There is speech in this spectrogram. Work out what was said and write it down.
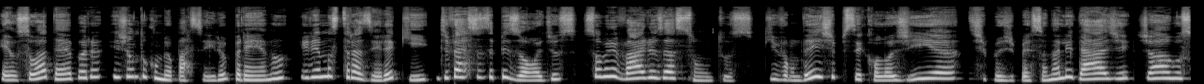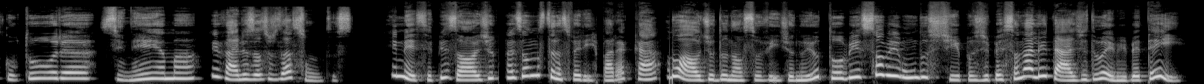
Eu sou a Débora e, junto com meu parceiro Breno, iremos trazer aqui diversos episódios sobre vários assuntos, que vão desde psicologia, tipos de personalidade, jogos, cultura, cinema e vários outros assuntos. E nesse episódio, nós vamos transferir para cá o áudio do nosso vídeo no YouTube sobre um dos tipos de personalidade do MBTI.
